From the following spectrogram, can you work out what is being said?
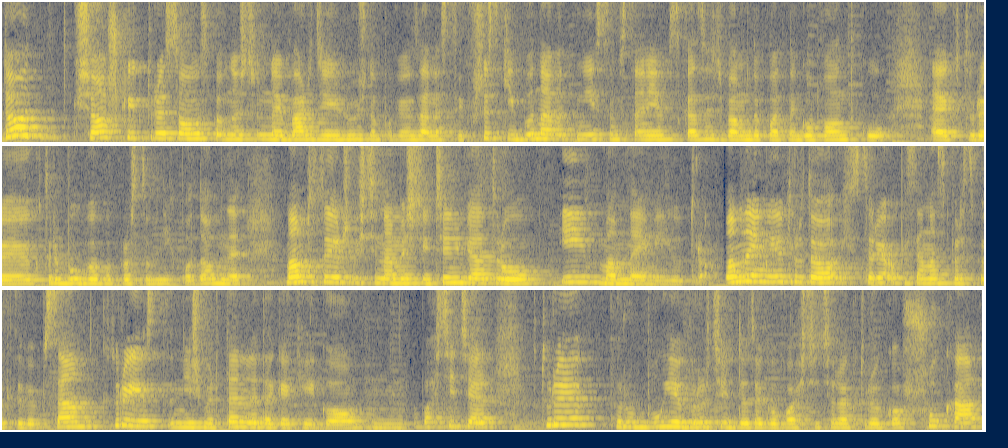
to książki, które są z pewnością najbardziej luźno powiązane z tych wszystkich, bo nawet nie jestem w stanie wskazać Wam dokładnego wątku, e, który, który byłby po prostu w nich podobny. Mam tutaj oczywiście na myśli Cień Wiatru i Mam na imię Jutro. Mam na imię Jutro to historia opisana z perspektywy psa, który jest nieśmiertelny, tak jak jego mm, właściciel, który próbuje wrócić do tego właściciela, którego szuka,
